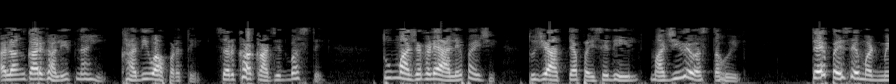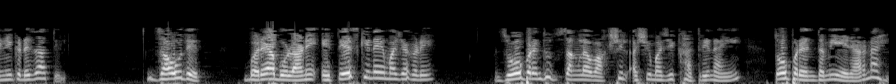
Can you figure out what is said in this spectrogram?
अलंकार घालीत नाही. खादी वापरते. सरखा काचेत बसते. तू माझ्याकडे आले पाहिजे. तुझी आत्या पैसे देईल. माझी व्यवस्था होईल. ते पैसे मडमिणीकडे जातील. जाऊ देत. बऱ्या बोलाने येतेस की नाही माझ्याकडे? जोपर्यंत तू चांगला वागशील अशी माझी खात्री नाही तोपर्यंत मी येणार नाही.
